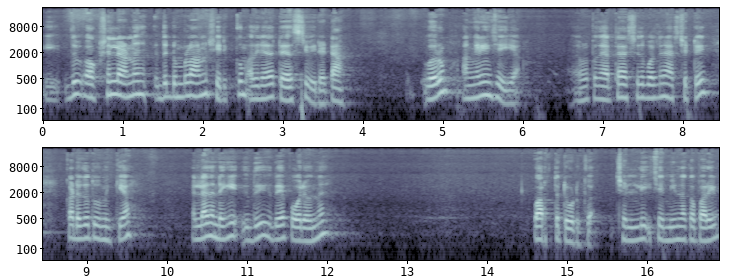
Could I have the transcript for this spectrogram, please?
ഇത് ഓപ്ഷനിലാണ് ഇത് ഇടുമ്പോഴാണ് ശരിക്കും അതിന്റെ ടേസ്റ്റ് വരിക കേട്ടോ വെറും അങ്ങനെയും ചെയ്യാം നമ്മളിപ്പോൾ നേരത്തെ അരച്ചതുപോലെ തന്നെ അരച്ചിട്ട് കടുക് തൂമിക്കുക. അല്ലാന്നുണ്ടെങ്കിൽ ഇത് ഇതേപോലെ ഒന്ന് വറുത്തിട്ട് കൊടുക്കുക. ചെള്ളി ചെമ്മീൻ എന്നൊക്കെ പറയും.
